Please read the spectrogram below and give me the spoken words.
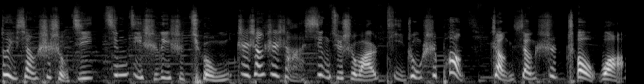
对象是手机，经济实力是穷，智商是傻，兴趣是玩，体重是胖，长相是丑啊。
